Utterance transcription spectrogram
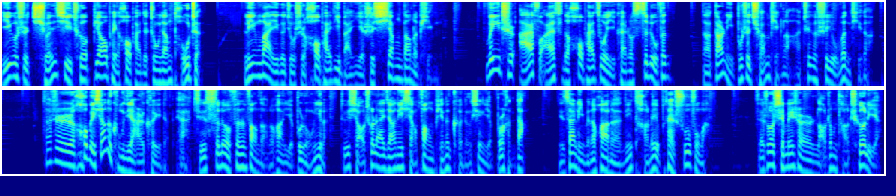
一个是全系车标配后排的中央头枕，另外一个就是后排地板也是相当的平。威驰 FS 的后排座椅看成四六分，那当然你不是全平了啊，这个是有问题的。但是后备箱的空间还是可以的呀。其实四六分放倒的话也不容易了。对于小车来讲，你想放平的可能性也不是很大。你在里面的话呢，你躺着也不太舒服嘛。再说谁没事老这么躺车里啊？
